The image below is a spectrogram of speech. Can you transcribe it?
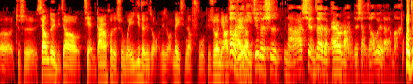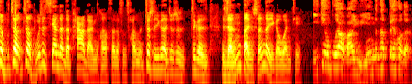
呃就是相对比较简单或者是唯一的那种那种类型的服务。比如说你要但我觉得你这个是拿现在的 paradigm 在想象未来嘛。不，这不这这不是现在的 paradigm 和和和和，这是一个就是这个人本身的一个问题。一定不要把语音跟它背后的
